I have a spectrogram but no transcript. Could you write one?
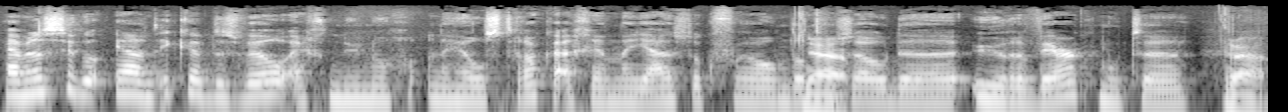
maar dat is natuurlijk wel- ja, want ik heb dus wel echt nu nog een heel strakke agenda. Juist ook vooral omdat Ja. we zo de uren werk moeten ja.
